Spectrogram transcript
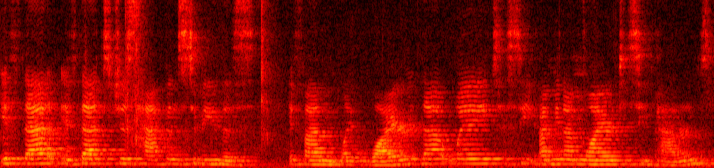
if that, if that just happens to be this, if I'm like wired that way to see, I mean, I'm wired to see patterns.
